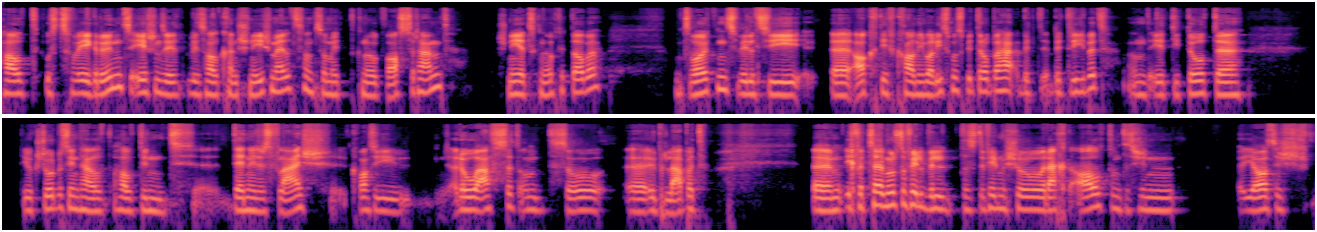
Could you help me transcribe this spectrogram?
halt aus zwei Gründen. Erstens, weil sie halt keinen Schnee schmelzen und somit genug Wasser haben. Schnee jetzt genug dort oben. Und zweitens, weil sie äh, aktiv Kannibalismus betreiben und die Toten, die gestorben sind, halt, halt in, denen das Fleisch quasi roh essen und so äh, überleben. Ähm, ich erzähle nur so viel, weil das, der Film ist schon recht alt und das ist ein, ja, es ist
